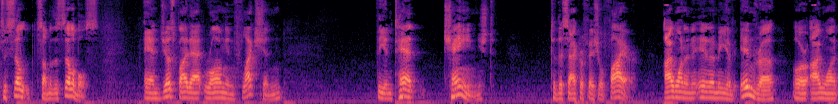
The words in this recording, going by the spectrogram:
to sil- some of the syllables. And just by that wrong inflection, the intent changed to the sacrificial fire. I want an enemy of Indra, or I want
